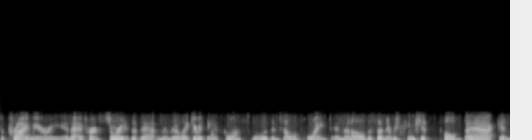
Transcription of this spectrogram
the primary. And I've heard stories of that, and then they're like everything's going smooth until a point, and then all of a sudden everything gets pulled back, and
